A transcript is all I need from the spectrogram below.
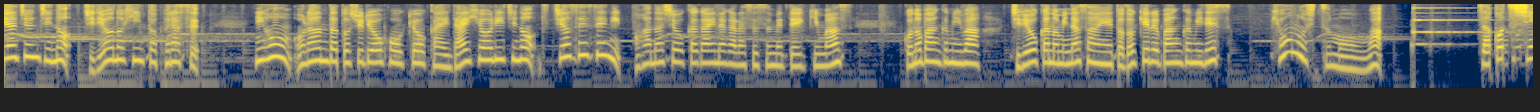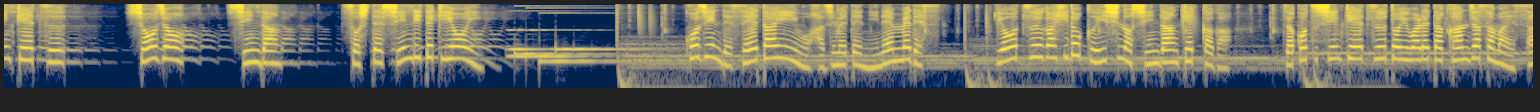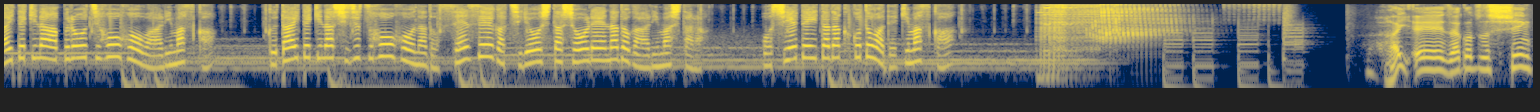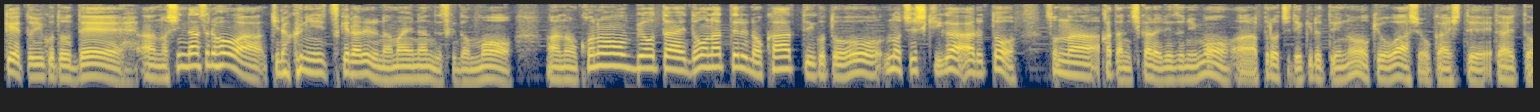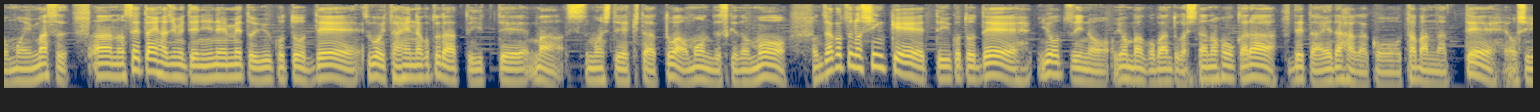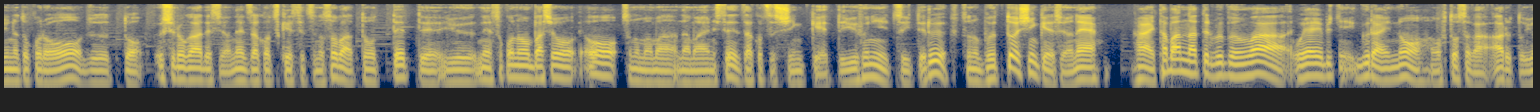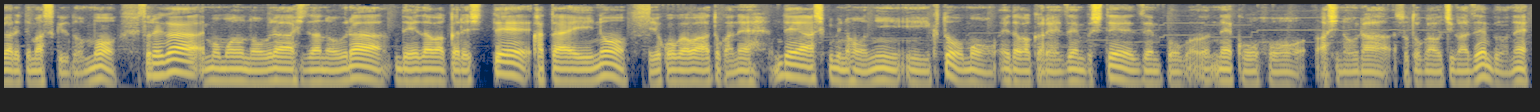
土屋順次の治療のヒントプラス。日本オランダ都市療法協会代表理事の土屋先生にお話を伺いながら進めていきます。この番組は治療家の皆さんへ届ける番組です。今日の質問は座骨神経痛症状診断そして心理的要因。個人で整体院を始めて2年目です。腰痛がひどく医師の診断結果が座骨神経痛と言われた患者様へ最適なアプローチ方法はありますか？具体的な手術方法など先生が治療した症例などがありましたら教えていただくことはできますか？はい、えー、座骨神経ということで、あの、診断する方は気楽につけられる名前なんですけども、あの、この病態どうなってるのかっていうことを、の知識があると、そんな肩に力入れずにもアプローチできるっていうのを今日は紹介していきたいと思います。あの、生体院始めて2年目ということで、すごい大変なことだって言って、まあ、質問してきたとは思うんですけども、座骨の神経っていうことで、腰椎の4番5番とか下の方から出た枝葉がこう束になってお尻のところをずっと後ろ側ですよね座骨結節のそば通ってっていうねそこの場所をそのまま名前にして座骨神経っていうふうについてるそのぶっとい神経ですよね。はい。束になってる部分は親指ぐらいの太さがあると言われてますけれども、それがももの裏、膝の裏で枝分かれして、硬いの横側とかね、で足首の方に行くともう枝分かれ全部して、前方、ね、後方、足の裏、外側、内側全部をね、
